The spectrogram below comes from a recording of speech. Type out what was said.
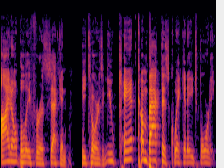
I don't believe for a second he tore his. You can't come back this quick at age 40.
